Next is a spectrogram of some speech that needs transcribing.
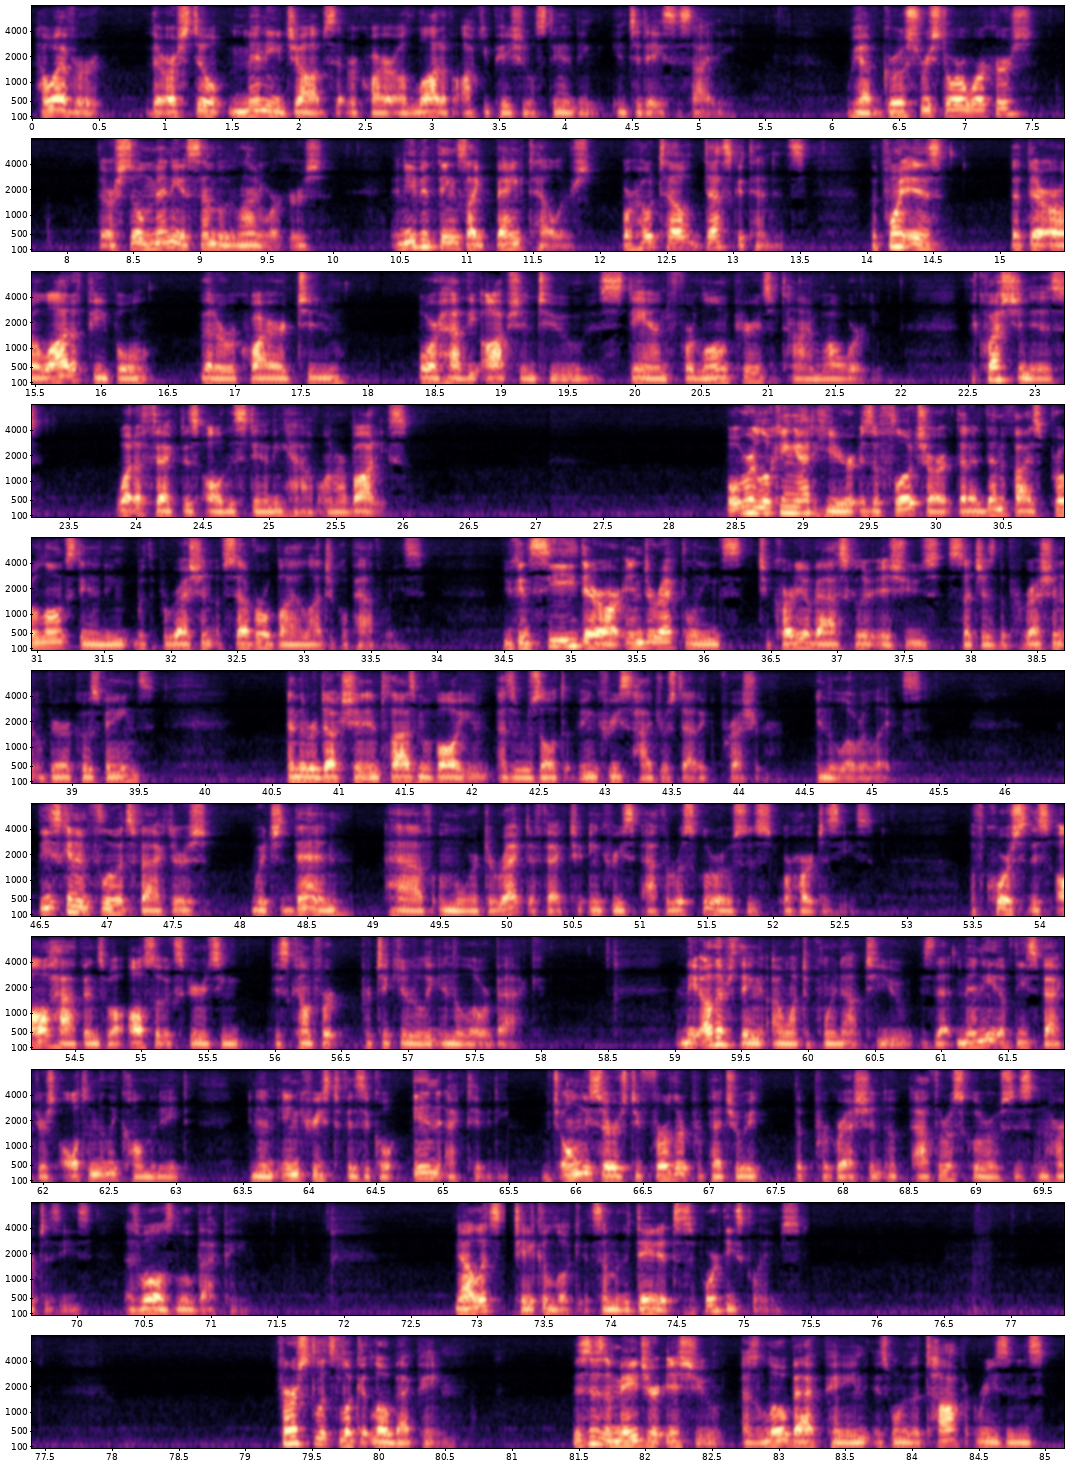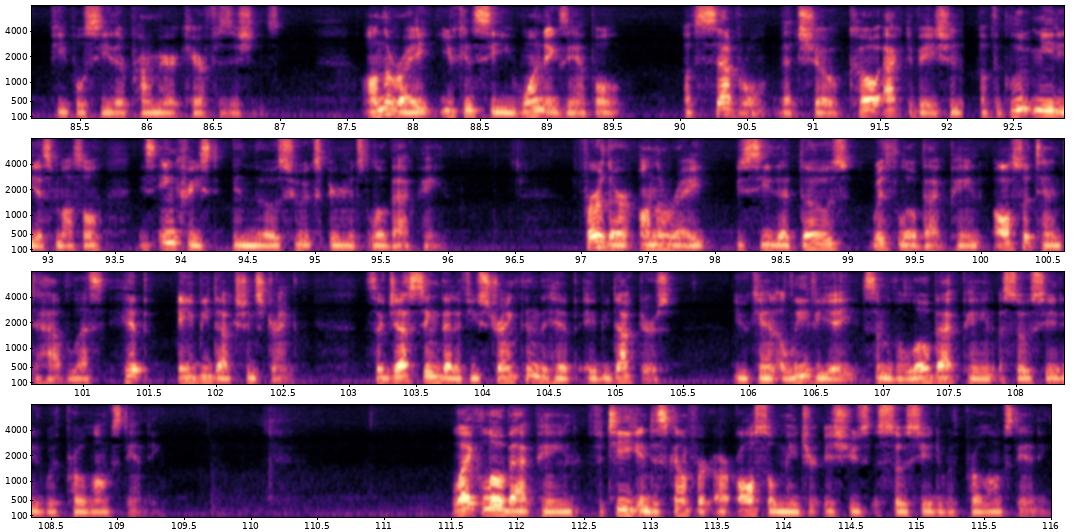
However, there are still many jobs that require a lot of occupational standing in today's society. We have grocery store workers, there are still many assembly line workers, and even things like bank tellers or hotel desk attendants. The point is that there are a lot of people that are required to or have the option to stand for long periods of time while working. The question is, what effect does all this standing have on our bodies? What we're looking at here is a flowchart that identifies prolonged standing with the progression of several biological pathways. You can see there are indirect links to cardiovascular issues such as the progression of varicose veins and the reduction in plasma volume as a result of increased hydrostatic pressure in the lower legs. These can influence factors which then have a more direct effect to increase atherosclerosis or heart disease. Of course, this all happens while also experiencing discomfort, particularly in the lower back. And the other thing I want to point out to you is that many of these factors ultimately culminate in an increased physical inactivity, which only serves to further perpetuate the progression of atherosclerosis and heart disease, as well as low back pain. Now let's take a look at some of the data to support these claims. First, let's look at low back pain. This is a major issue as low back pain is one of the top reasons people see their primary care physicians. On the right, you can see one example of several that show co-activation of the glute medius muscle is increased in those who experience low back pain. Further, on the right, you see that those with low back pain also tend to have less hip abduction strength, suggesting that if you strengthen the hip abductors, you can alleviate some of the low back pain associated with prolonged standing. Like low back pain, fatigue and discomfort are also major issues associated with prolonged standing.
